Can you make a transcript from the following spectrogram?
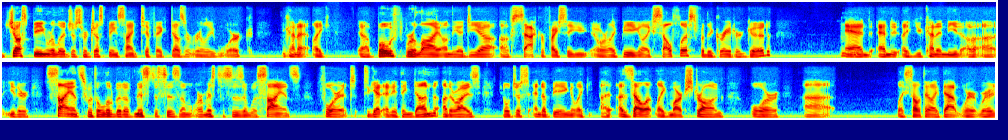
just being religious or just being scientific doesn't really work. You kind of like uh, both rely on the idea of sacrificing or like being like selfless for the greater good Mhm. and and like you kind of need a, a, either science with a little bit of mysticism or mysticism with science for it to get anything done otherwise you'll just end up being like a, a zealot like mark strong or uh like something like that where where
